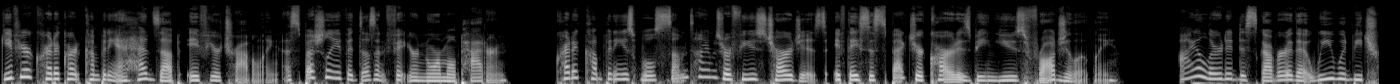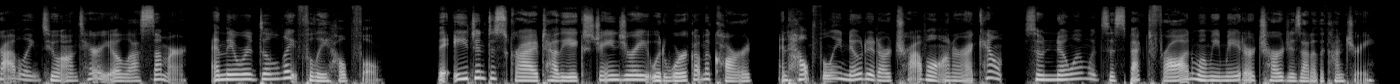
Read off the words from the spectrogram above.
Give your credit card company a heads up if you're traveling, especially if it doesn't fit your normal pattern. Credit companies will sometimes refuse charges if they suspect your card is being used fraudulently. I alerted Discover that we would be traveling to Ontario last summer, and they were delightfully helpful. The agent described how the exchange rate would work on the card and helpfully noted our travel on our account so no one would suspect fraud when we made our charges out of the country.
